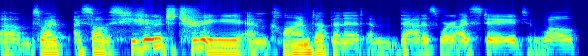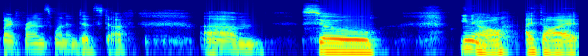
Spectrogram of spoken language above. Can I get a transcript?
um, so I, I saw this huge tree and climbed up in it, and that is where I stayed while my friends went and did stuff. Um, so, you know, I thought,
